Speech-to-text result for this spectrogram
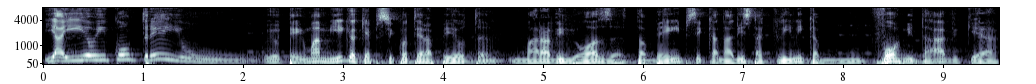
E aí eu encontrei um. Eu tenho uma amiga que é psicoterapeuta, maravilhosa também, psicanalista clínica, formidável, que é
